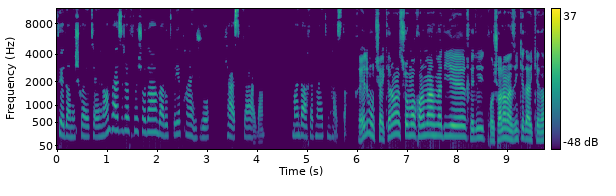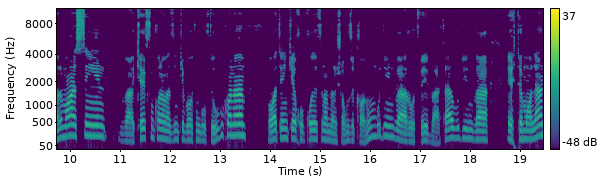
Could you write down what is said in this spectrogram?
توی دانشگاه تهران پذیرفته شدم و رتبه پنج رو کسب کردم. من در خدمتتون هستم. خیلی متشکرم از شما خانم احمدیه. خیلی خوشحالم از اینکه در کنار ما هستین. و کیف می‌کنم از اینکه باهاتون گفتگو بکنم. بابت اینکه خب خودتون هم دانش آموز کانون بودین و رتبه برتر بودین و احتمالا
